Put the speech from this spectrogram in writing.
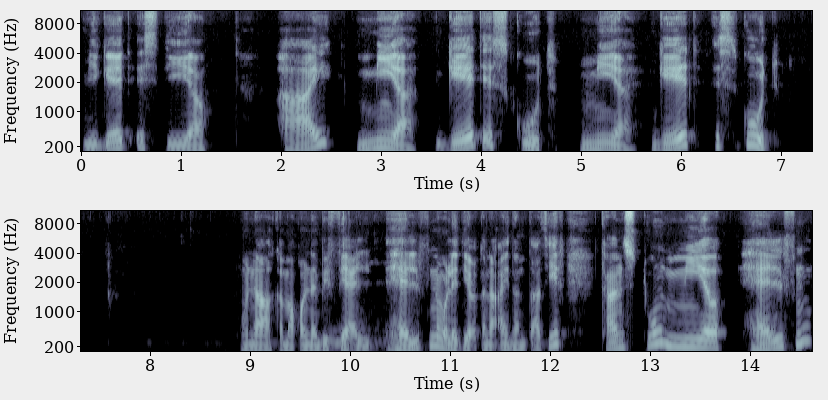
wie geht es dir Hi mir geht es gut mir geht es gut هنا كما قلنا بفعل helfen والذي يعطينا أيضا Dativ mir helfen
